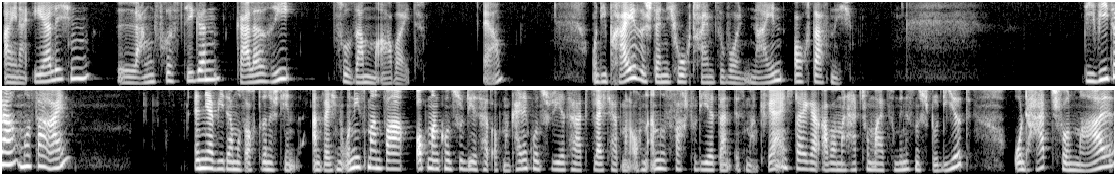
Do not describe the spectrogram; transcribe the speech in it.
einer ehrlichen, langfristigen Galeriezusammenarbeit. Ja? Und die Preise ständig hochtreiben zu wollen, nein, auch das nicht. Die Vita muss da rein. In der Vita muss auch drin stehen, an welchen Unis man war, ob man Kunst studiert hat, ob man keine Kunst studiert hat. Vielleicht hat man auch ein anderes Fach studiert, dann ist man Quereinsteiger, aber man hat schon mal zumindest studiert und hat schon mal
